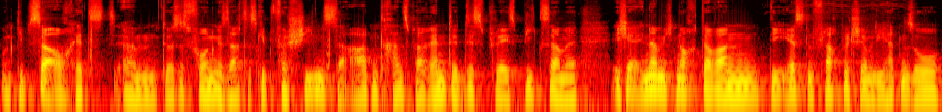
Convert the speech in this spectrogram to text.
Und gibt es da auch jetzt, ähm, du hast es vorhin gesagt, es gibt verschiedenste Arten, transparente Displays, biegsame. Ich erinnere mich noch, da waren die ersten Flachbildschirme, die hatten so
